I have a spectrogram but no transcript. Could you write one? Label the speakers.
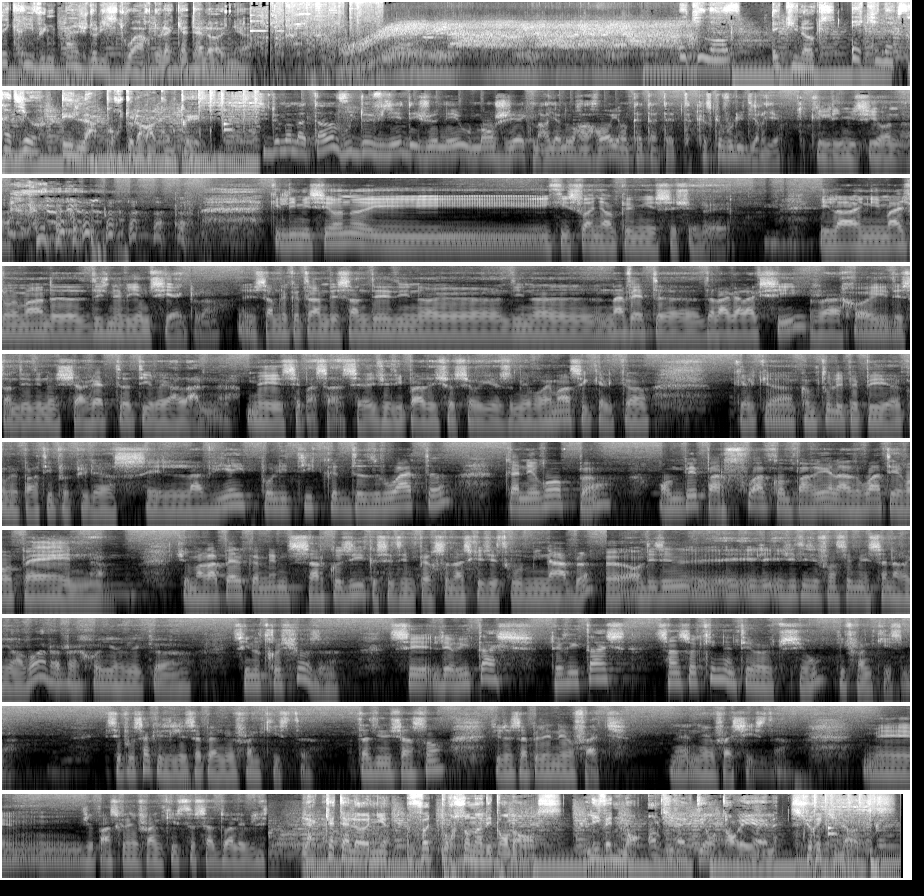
Speaker 1: ils écrivent une page de l'histoire de la Catalogne.
Speaker 2: Equinox,
Speaker 1: Equinox
Speaker 2: Equinox Radio.
Speaker 1: est là pour te la raconter.
Speaker 3: Si demain matin, vous deviez déjeuner ou manger avec Mariano Raroy en tête à tête, qu'est-ce que vous lui diriez?
Speaker 4: Qu'il démissionne. qu'il démissionne et, et qu'il soigne un peu mieux ses cheveux. Il a une image vraiment du 19e siècle. Il semble que Trump descendait d'une euh, navette de la galaxie. Rajoy descendait d'une charrette tirée à l'âne. Mais c'est pas ça. Je dis pas des choses sérieuses. Mais vraiment, c'est quelqu'un quelqu'un, comme tous les PP, hein, comme le Parti populaire, c'est la vieille politique de droite qu'en Europe, on peut parfois comparer à la droite européenne. Je me rappelle que même Sarkozy, que c'est un personnage que je trouve minable, euh, on disait, euh, et- je disais français, mais ça n'a rien à voir, avec, euh, c'est une autre chose. C'est l'héritage, l'héritage sans aucune interruption du franquisme. C'est pour ça que je les appelle néo-franquistes. Dans une chanson, je les appelais néo-fascistes. Mais hum, je pense que les franquistes, ça doit les blesser.
Speaker 1: La Catalogne vote pour son indépendance. L'événement en direct et en temps réel sur Equinox.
